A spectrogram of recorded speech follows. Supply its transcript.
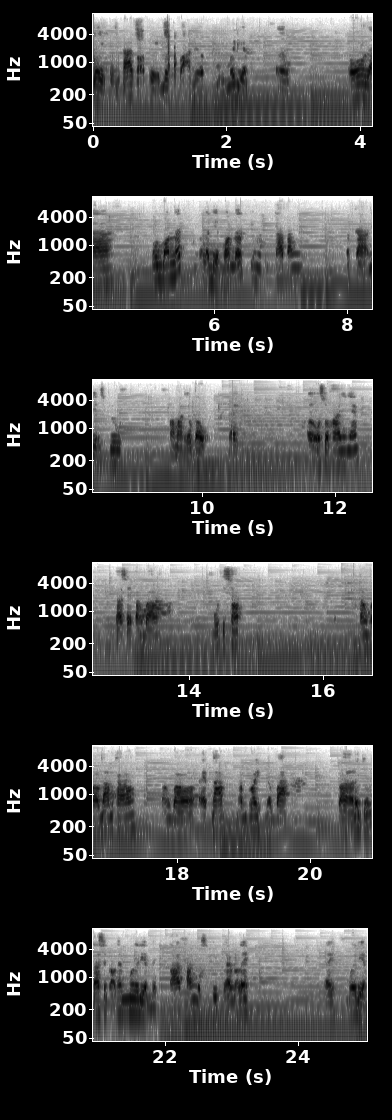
để chúng ta có thể vượt qua được 40 điểm ở ô là môn bonus, gọi là điểm bonus khi mà chúng ta tăng tất cả điểm skill thỏa mãn yêu cầu. Đây, ở ô số 2 nha em, chúng ta sẽ tăng vào multi shot tăng vào đam khao tăng vào ép đam đam ray đam vàng. Và ở đây chúng ta sẽ có thêm 10 điểm để chúng ta tăng được speed của em nó lên. Đây 10 điểm.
